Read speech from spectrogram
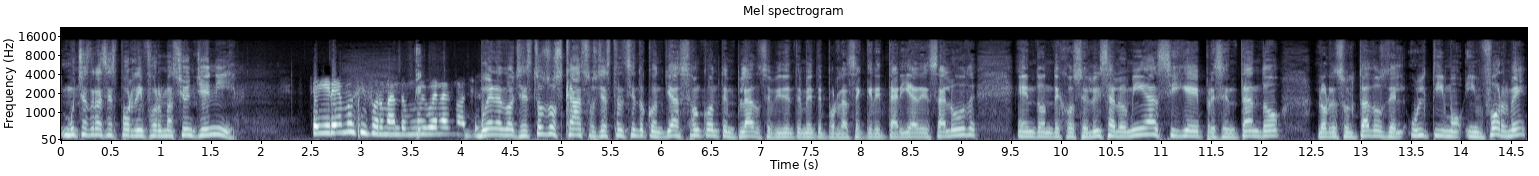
Muchas gracias por la información, Jenny. Seguiremos informando. Muy buenas noches. Buenas noches. Estos dos casos ya están siendo ya son contemplados evidentemente por la Secretaría de Salud, en donde José Luis Salomía sigue presentando los resultados del último informe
